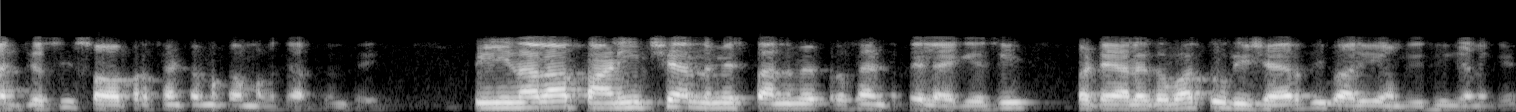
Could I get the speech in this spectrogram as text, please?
ਅੱਜ ਅਸੀਂ 100% ਮੁਕੰਮਲ ਕਰ ਦਿੰਦੇ। ਪੀਣ ਵਾਲਾ ਪਾਣੀ 96 97% ਤੇ ਲੈ ਗਏ ਸੀ, ਪਟਿਆਲੇ ਤੋਂ ਬਾਅਦ ਧੂਰੀ ਸ਼ਹਿਰ ਦੀ ਵਾਰੀ ਆਉਂਦੀ ਸੀ ਜਾਣੀ ਕਿ।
